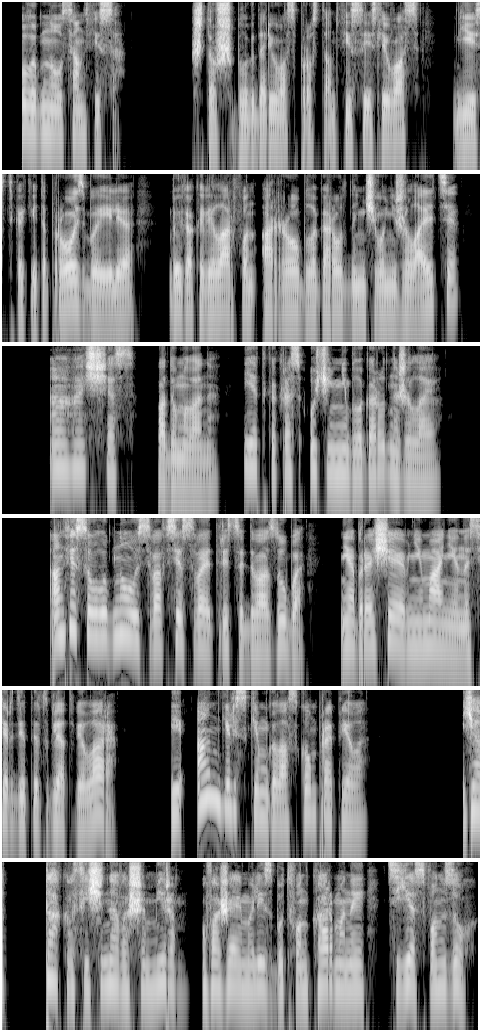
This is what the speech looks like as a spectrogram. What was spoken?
— улыбнулась Анфиса. «Что ж, благодарю вас просто, Анфиса, если у вас есть какие-то просьбы или вы, как Авилар фон Арро, благородно ничего не желаете?» «Ага, сейчас», — подумала она. «Я это как раз очень неблагородно желаю». Анфиса улыбнулась во все свои 32 зуба, не обращая внимания на сердитый взгляд Вилара, и ангельским голоском пропела. «Я так восхищена вашим миром, уважаемый Лизбут фон Карман и Тьес фон Зох.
